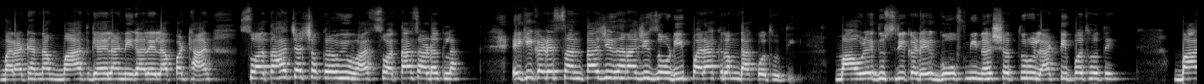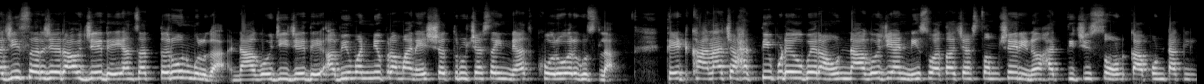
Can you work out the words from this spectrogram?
मराठ्यांना मात घ्यायला निघालेला पठाण स्वतःच्या चक्रव्यूहात स्वतःच अडकला. एकीकडे संताजी धनाजी जोडी पराक्रम दाखवत होती. मावळे दुसरीकडे गोफणीनं शत्रूला टिपत होते. बाजी सर्जेराव जेधे यांचा तरुण मुलगा नागोजी जेधे अभिमन्यूप्रमाणे शत्रूच्या सैन्यात खोरवर घुसला. थेट खानाच्या हत्तीपुढे उभे राहून नागोजी यांनी स्वतःच्या समशेरीनं हत्तीची सोंड कापून टाकली.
